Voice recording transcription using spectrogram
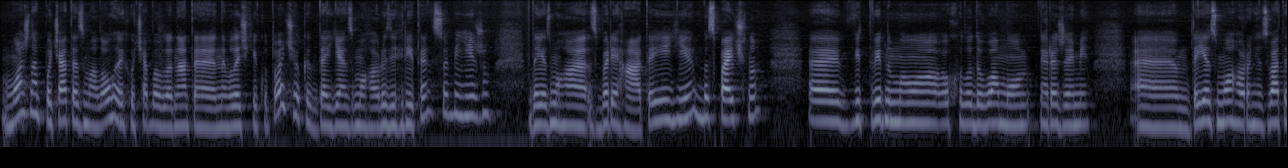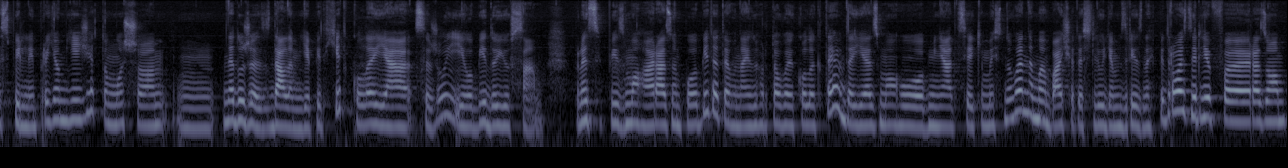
Можна почати з малого і хоча б обладнати невеличкий куточок, де є змога розігріти собі їжу, де є змога зберігати її безпечно е, в відповідному холодовому режимі. Ем, дає змогу організувати спільний прийом їжі, тому що не дуже здалим є підхід, коли я сижу і обідаю сам. В принципі, змога разом пообідати, вона і згуртовує колектив, дає змогу обмінятися якимись новинами, бачитись людям з різних підрозділів е, разом.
